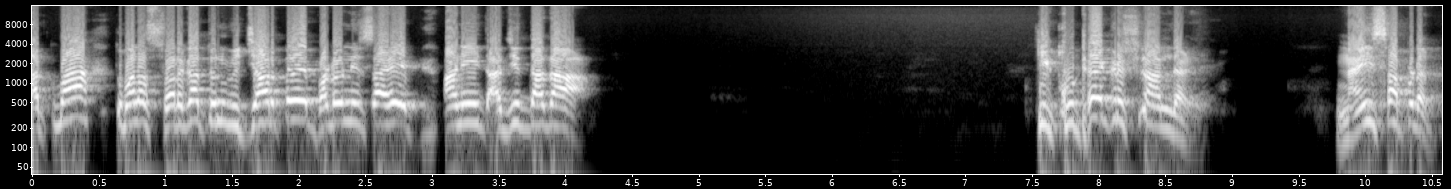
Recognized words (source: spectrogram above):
आत्मा तुम्हाला स्वर्गातून विचारतोय फडणवीस साहेब आणि अजितदादा. की कुठे कृष्ण आंधळ? नाही सापडत.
